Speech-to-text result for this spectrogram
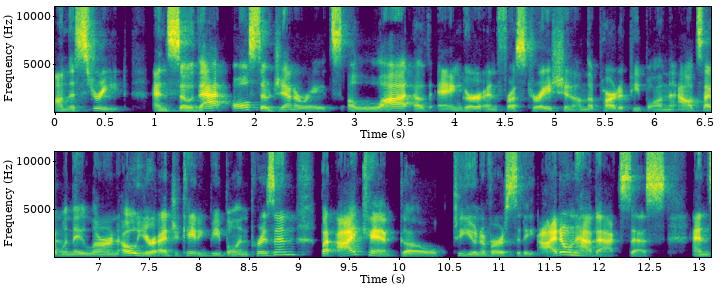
on the street. And so that also generates a lot of anger and frustration on the part of people on the outside when they learn oh you're educating people in prison but i can't go to university. I don't have access and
